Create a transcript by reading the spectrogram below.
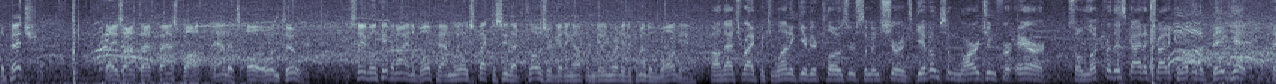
The pitch. Lays off that fastball, and it's 0 and 2. Steve, we'll keep an eye on the bullpen. We'll expect to see that closer getting up and getting ready to come into the ball game. Well, that's right, but you want to give your closers some insurance. Give them some margin for error. So look for this guy to try to come up with a big hit to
